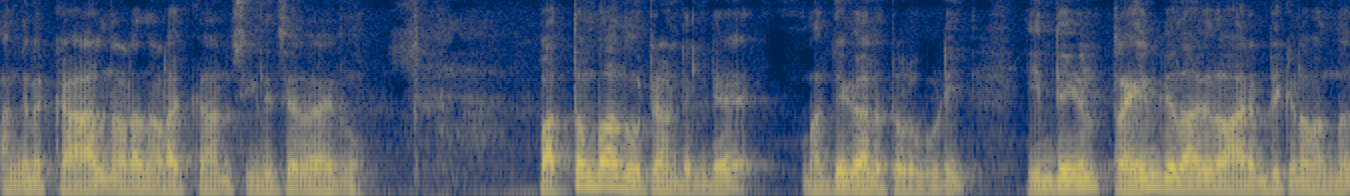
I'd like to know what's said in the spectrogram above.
അങ്ങനെ കാൽനട നടക്കാൻ ശീലിച്ചതായിരുന്നു പത്തൊമ്പതാം നൂറ്റാണ്ടിന്റെ മധ്യകാലത്തോടു കൂടി ഇന്ത്യയിൽ ട്രെയിൻ ഗതാഗതം ആരംഭിക്കണമെന്ന്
